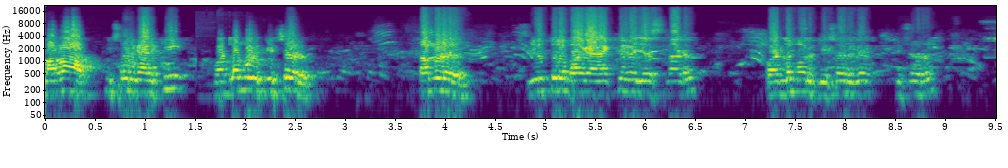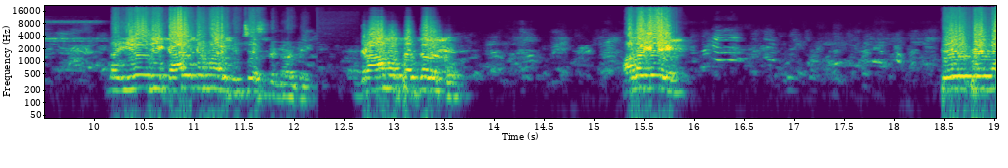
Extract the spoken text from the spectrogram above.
లవా కిషోర్ గారికి వడ్లమూడి కిషోర్ తమ్ముడు యూత్లో బాగా యాక్టివ్గా చేస్తున్నాడు. వడ్లమూరు కిషోర్ కిషోర్. ఈ రోజు ఈ కార్యక్రమానికి ఇచ్చేసినటువంటి గ్రామ పెద్దలకు అలాగే పేరు పేరున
